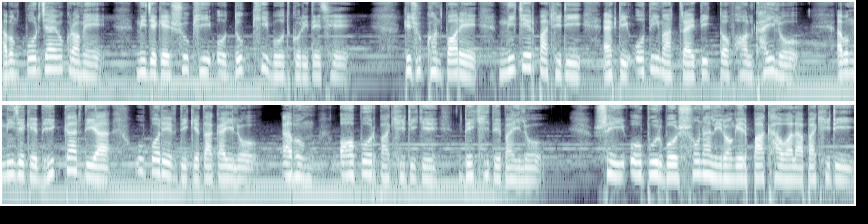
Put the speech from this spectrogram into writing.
এবং পর্যায়ক্রমে নিজেকে সুখী ও দুঃখী বোধ করিতেছে। কিছুক্ষণ পরে নিচের পাখিটি একটি অতিমাত্রায় তিক্ত ফল খাইল এবং নিজেকে ধিক্কার দিয়া উপরের দিকে তাকাইল। এবং অপর পাখিটিকে দেখিতে পাইল। সেই অপূর্ব সোনালি রঙের পাখাওয়ালা পাখিটি,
